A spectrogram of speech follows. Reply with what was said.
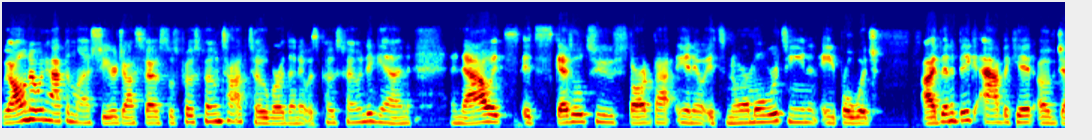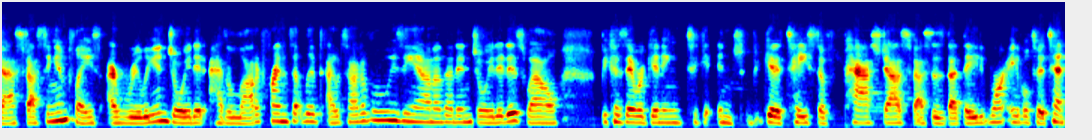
we all know what happened last year. Jazz Fest was postponed to October, then it was postponed again, and now it's it's scheduled to start back, you know, its normal routine in April, which I've been a big advocate of jazz festing in place. I really enjoyed it. I had a lot of friends that lived outside of Louisiana that enjoyed it as well because they were getting to get, in, get a taste of past jazz fests that they weren't able to attend.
